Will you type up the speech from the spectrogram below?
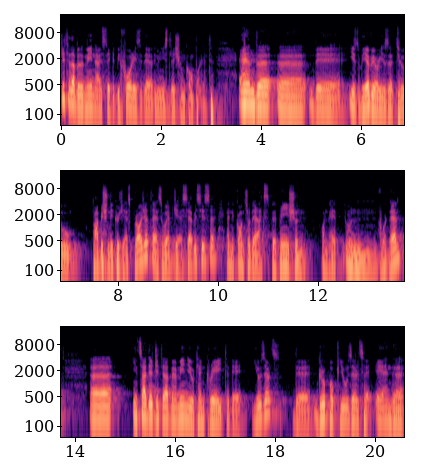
G3W admin I said before is the administration component, and uh, uh, the its behavior is to publish the QGIS project as WebGIS services and control the explanation on on, for them. Inside the GitHub admin, you can create the users, the group of users, and uh,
